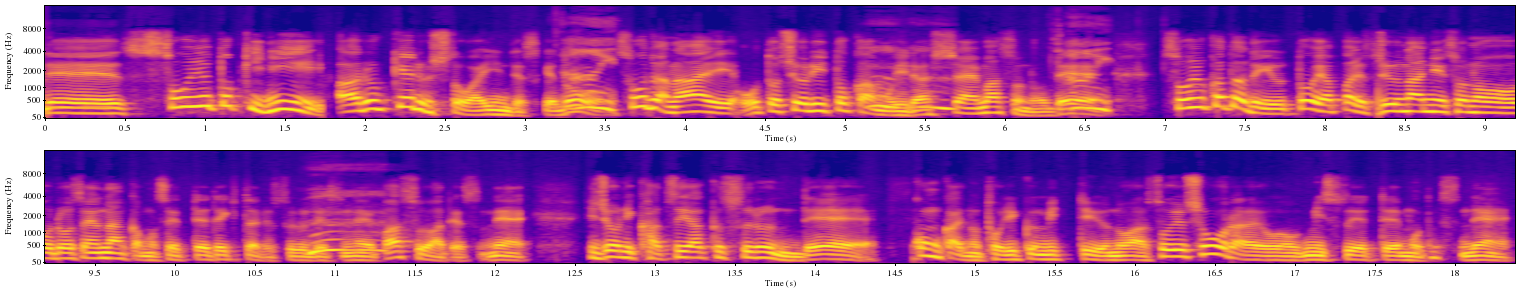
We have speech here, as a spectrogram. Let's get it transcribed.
でそういう時に歩ける人はいいんですけど、はい、そうじゃないお年寄りとかもいらっしゃいますので、うんはい、そういう方でいうとやっぱり柔軟にその路線なんかも設定できたりするですね、うん、バスはですね非常に活躍するんで今回の取り組みっていうのはそういう将来を見据えてもですね、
